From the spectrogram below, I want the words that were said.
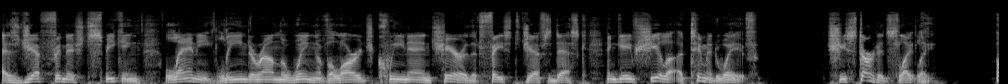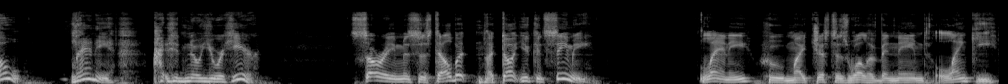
As Jeff finished speaking, Lanny leaned around the wing of the large Queen Anne chair that faced Jeff's desk and gave Sheila a timid wave. She started slightly. Oh, Lanny, I didn't know you were here. Sorry, Mrs. Talbot. I thought you could see me. Lanny, who might just as well have been named Lanky,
